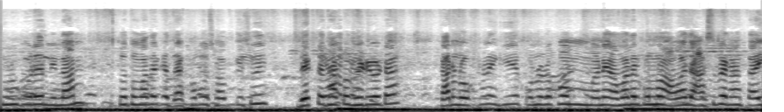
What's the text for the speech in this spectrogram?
শুরু করে নিলাম। তো তোমাদেরকে দেখাবো সব কিছুই দেখতে থাকো ভিডিওটা। কারণ ওখানে গিয়ে কোনো রকম মানে আমাদের কোনো আওয়াজ আসবে না, তাই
